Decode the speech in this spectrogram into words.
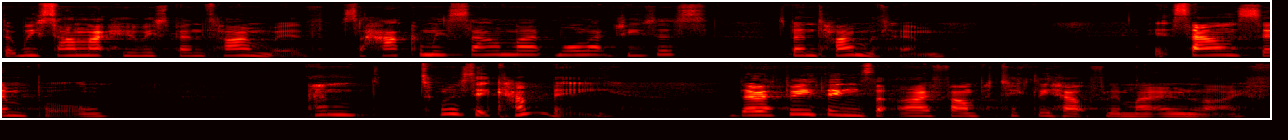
that we sound like who we spend time with. So, how can we sound like more like Jesus? Spend time with him. It sounds simple, and to be honest, it can be. There are three things that I found particularly helpful in my own life,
